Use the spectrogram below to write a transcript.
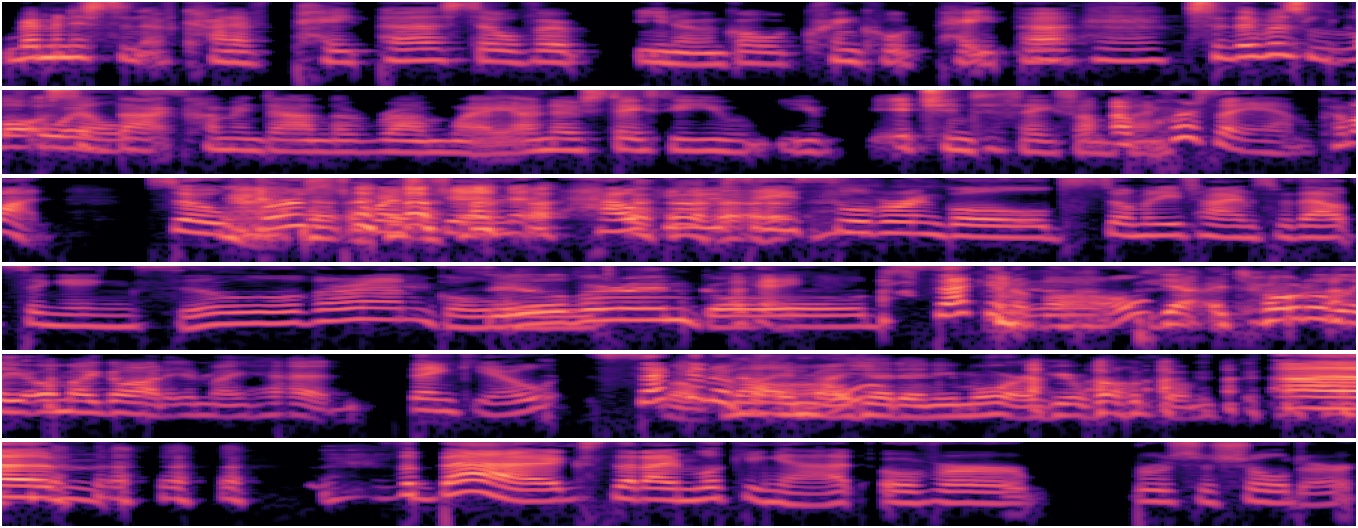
reminiscent of kind of paper silver you know and gold crinkled paper Mhm. so there was lots of that coming down the runway i know stacey you you itching to say something Of course I am. Come on. So, first question How can you say silver and gold so many times without singing silver and gold? Silver and gold. Okay. Second of all, yeah, totally. Oh my god, in my head. thank you. Second Well, of not all, in my head anymore. You're welcome. um, the bags that I'm looking at over Bruce's shoulder,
